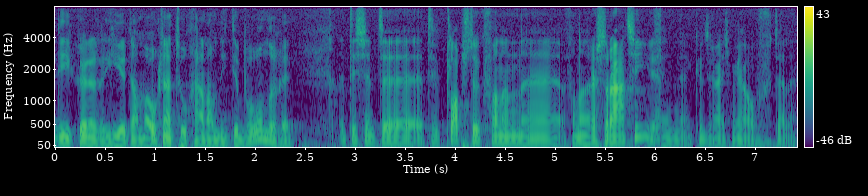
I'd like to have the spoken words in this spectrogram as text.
die kunnen er hier dan ook naartoe gaan om die te bewonderen. Het is het, uh, het klapstuk van een, uh, van een restauratie. Ja. En kunt u daar iets meer over vertellen?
